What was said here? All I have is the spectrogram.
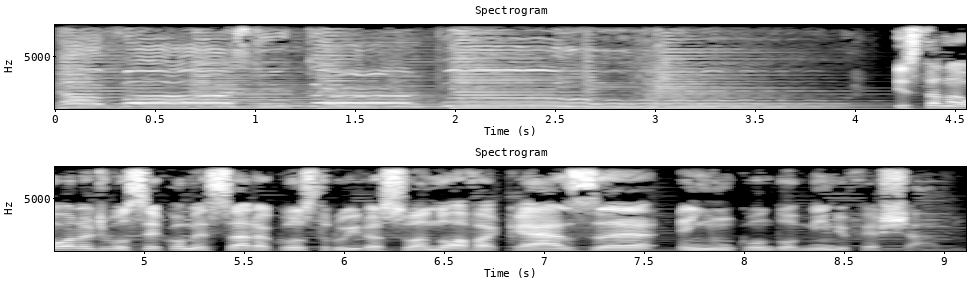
a voz do campo. Está na hora de você começar a construir a sua nova casa em um condomínio fechado.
